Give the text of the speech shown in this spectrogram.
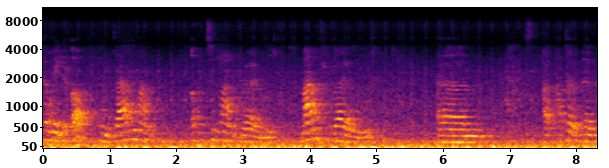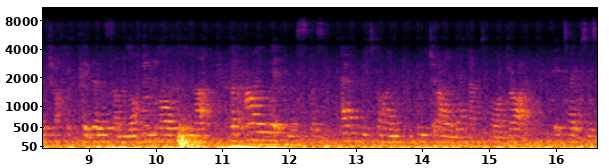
coming up and down Mount, up to Mount Road, Mount Road, um, I, I don't know the traffic figures, I'm not involved in that, but I witness this every time we try and get out of our drive. It takes us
